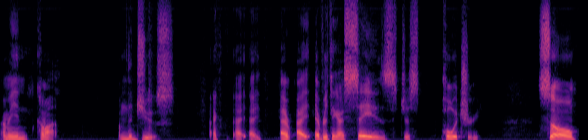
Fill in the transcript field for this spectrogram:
I mean, come on, I'm the juice. I, I, I I, everything I say is just poetry. So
